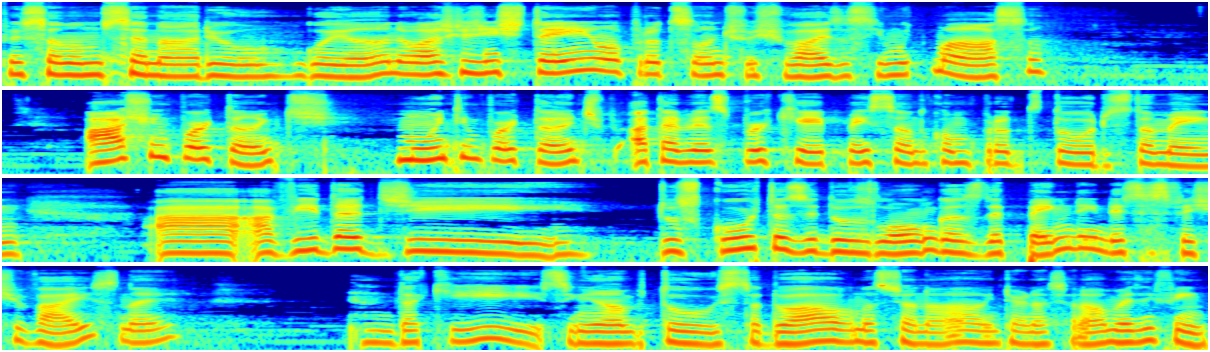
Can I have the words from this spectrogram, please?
pensando no cenário goiano, eu acho que a gente tem uma produção de festivais assim muito massa. Acho importante, muito importante, até mesmo porque pensando como produtores também, a, a vida de dos curtas e dos longas dependem desses festivais, né? daqui, assim, em âmbito estadual, nacional, internacional, mas enfim.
